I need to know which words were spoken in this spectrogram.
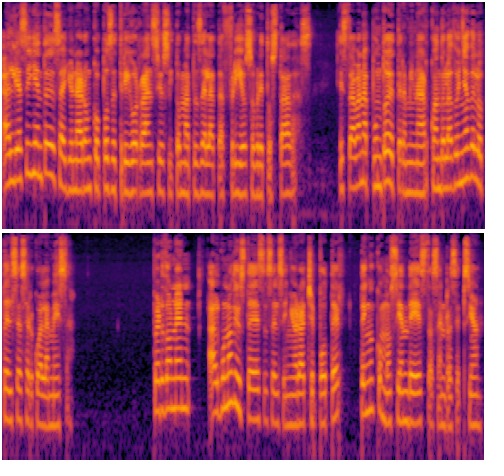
al día siguiente desayunaron copos de trigo rancios y tomates de lata fríos sobre tostadas. Estaban a punto de terminar cuando la dueña del hotel se acercó a la mesa. Perdonen, ¿alguno de ustedes es el señor H. Potter? Tengo como cien de estas en recepción.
